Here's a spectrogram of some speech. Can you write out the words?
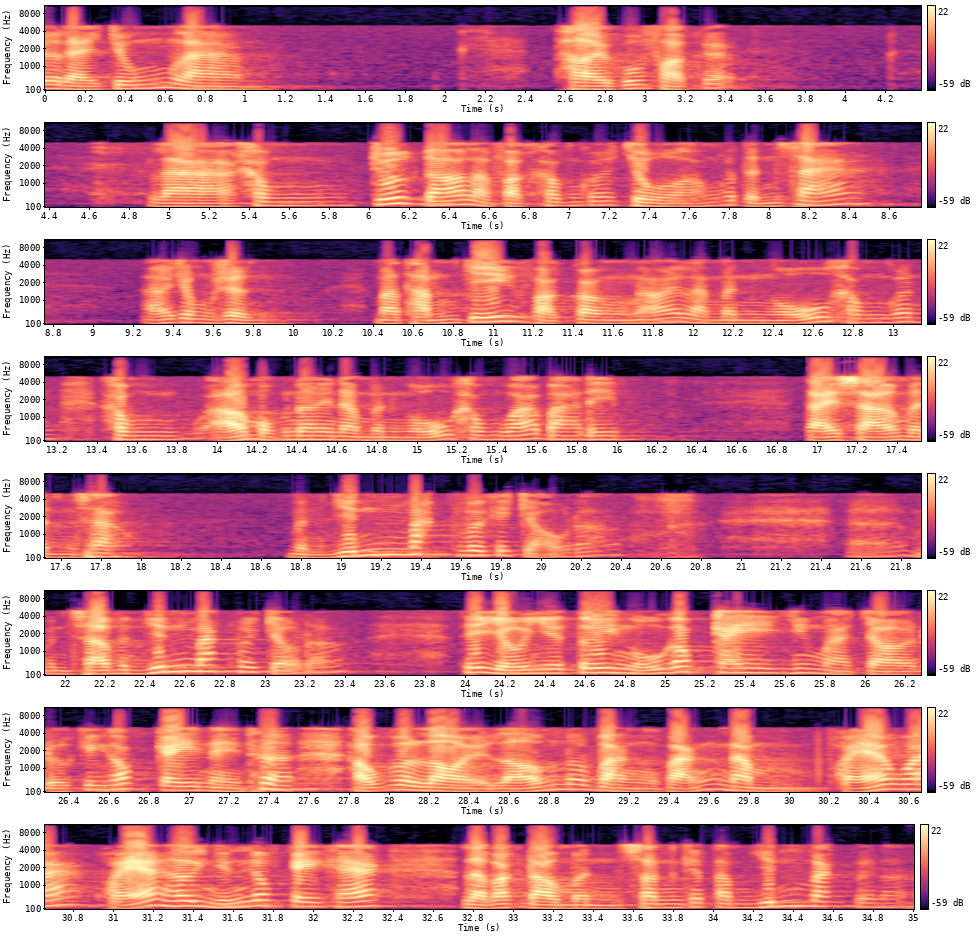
thưa đại chúng là thời của Phật á, là không trước đó là Phật không có chùa không có tịnh xá ở trong rừng mà thậm chí Phật còn nói là mình ngủ không có không ở một nơi nào mình ngủ không quá ba đêm. Tại sợ mình sao? Mình dính mắt với cái chỗ đó. À, mình sợ mình dính mắt với chỗ đó thí dụ như tuy ngủ gốc cây, nhưng mà trời được cái gốc cây này nó không có lòi lõm, nó bằng phẳng, nằm khỏe quá, khỏe hơn những gốc cây khác, là bắt đầu mình sanh cái tâm dính mắt với nó.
